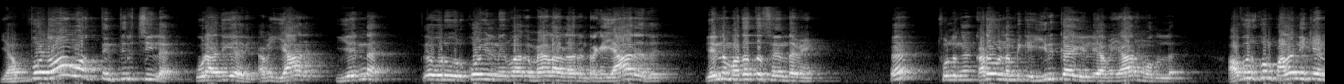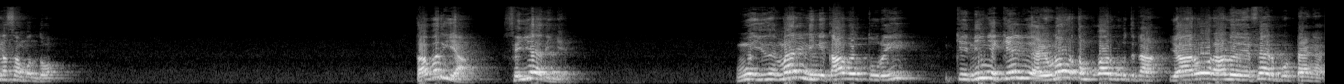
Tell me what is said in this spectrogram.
எவ்வளோ ஒருத்தன் திருச்சியில ஒரு அதிகாரி அவன் யாரு? என்ன? ஒரு ஒரு கோவில் நிர்வாக மேலாளர்ன்றாங்க. யார் அது? என்ன மதத்தை சேர்ந்தவன்? ஆ? சொல்லுங்க. கடவுள் நம்பிக்கை இருக்கா இல்லையா? அவன் யார் முதல்ல? அவருக்கும் பழனிக்கும் என்ன சம்பந்தம்? தவறியா? செய்யாதீங்க. இது மாதிரி நீங்க காவல்துறை கே- நீங்க கேள்வி எவனோ ஒருத்தன் புகார் கொடுத்துட்டான். யாரோ ஒரு ஆளு எஃப்ஐஆர் போட்டாங்க.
